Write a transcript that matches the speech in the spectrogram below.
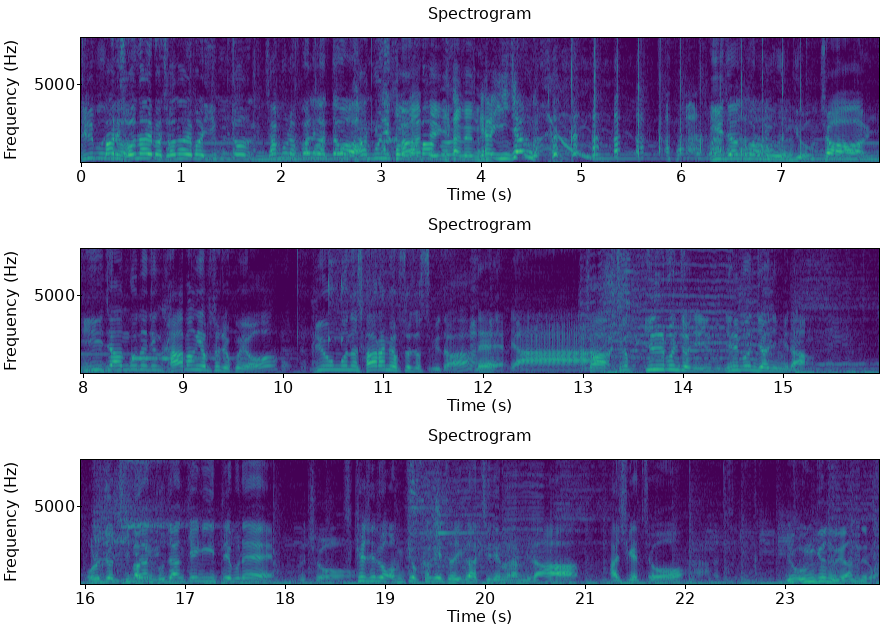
1분 빨리 전. 전화해봐 전화해봐 2분 전. 장군아 빨리 갔다 와. 장군이 그걸 나한테 가방을. 얘기하는. 야 이 장군 이장군 류은규. 자, 이 장군은 지금 가방이 없어졌고요. 류웅군은 사람이 없어졌습니다. 네. 야. 자, 지금 1분 전이에요, 1분 전. 1분 전입니다. 오늘 저 중요한 도장 깨기이기 때문에 그렇죠. 스케줄을 엄격하게 저희가 진행을 합니다. 아시겠죠? 류은규는 왜 안 내려와?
